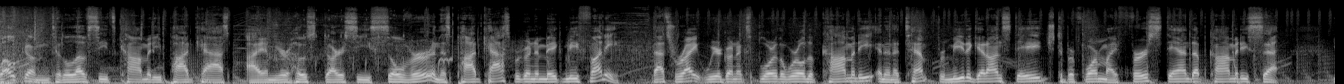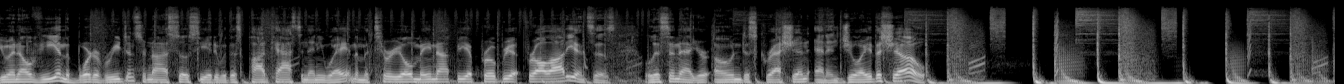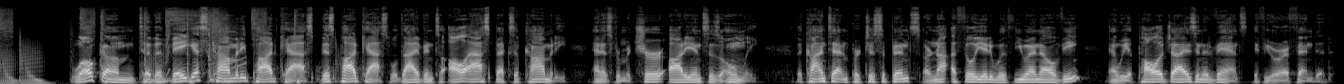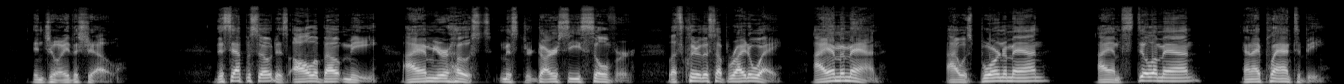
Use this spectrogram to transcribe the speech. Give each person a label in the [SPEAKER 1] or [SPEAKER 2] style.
[SPEAKER 1] Welcome to the LuvSeats Comedy Podcast. I am your host, Darcy Silver. In this podcast, we're going to make me funny. That's right, we're going to explore the world of comedy in an attempt for me to get on stage to perform my first stand up comedy set. UNLV and the Board of Regents are not associated with this podcast in any way, and the material may not be appropriate for all audiences. Listen at your own discretion and enjoy the show. Welcome to the Vegas Comedy Podcast. This podcast will dive into all aspects of comedy and is for mature audiences only. The content and participants are not affiliated with UNLV, and we apologize in advance if you are offended. Enjoy the show. This episode is all about me. I am your host, Mr. Darcy Silver. Let's clear this up right away. I am a man. I was born a man. I am still a man, and I plan to be.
